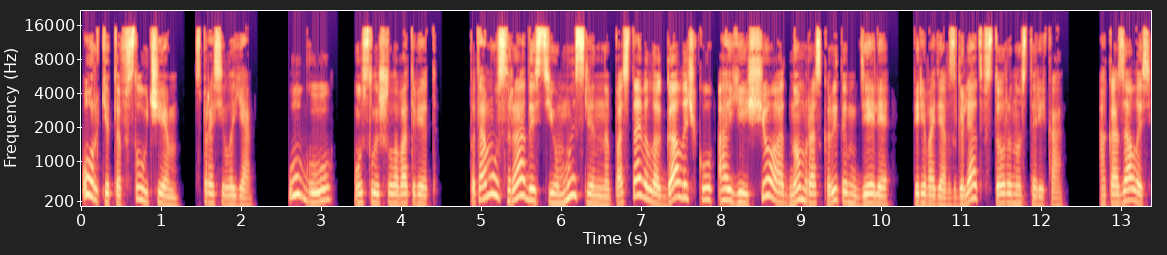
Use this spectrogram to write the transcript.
оркитов случаем, спросила я. Угу, услышала в ответ. Потому с радостью мысленно поставила галочку о еще одном раскрытом деле, переводя взгляд в сторону старика. Оказалось,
